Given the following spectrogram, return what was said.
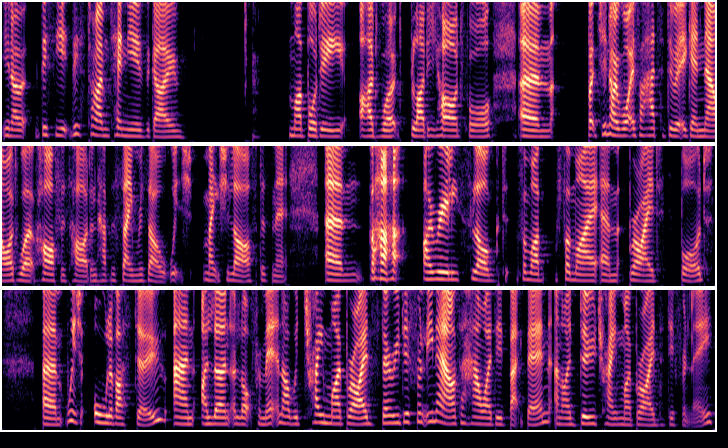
you know, this year, this time 10 years ago, my body I'd worked bloody hard for. Um, but you know what? If I had to do it again now, I'd work half as hard and have the same result, which makes you laugh, doesn't it? Um, but I really slogged for my for my um, bride bod, um, which all of us do, and I learned a lot from it. And I would train my brides very differently now to how I did back then, and I do train my brides differently.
